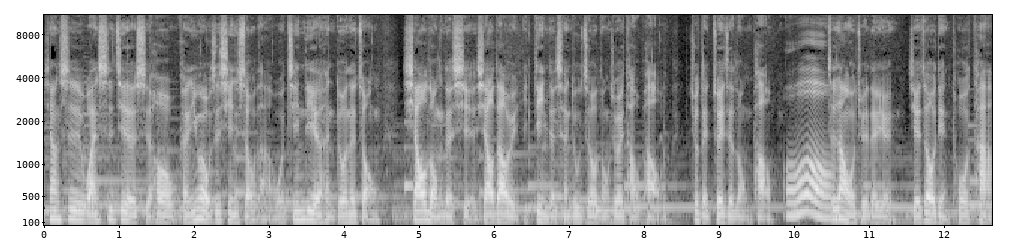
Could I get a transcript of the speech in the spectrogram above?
像是玩世界的时候，可能因为我是新手啦，我经历了很多那种消龙的血，消到一定的程度之后，龙就会逃跑，就得追着龙跑。哦，这让我觉得有节奏有点拖沓。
